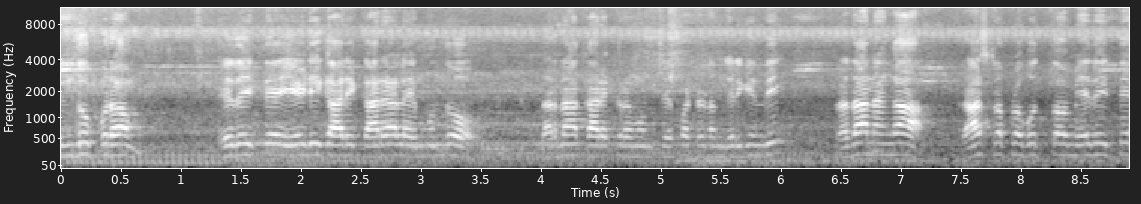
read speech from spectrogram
హిందూపురం ఏదైతే ఏడీ గారి కార్యాలయం ముందో ధర్నా కార్యక్రమం చేపట్టడం జరిగింది. ప్రధానంగా రాష్ట్ర ప్రభుత్వం ఏదైతే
